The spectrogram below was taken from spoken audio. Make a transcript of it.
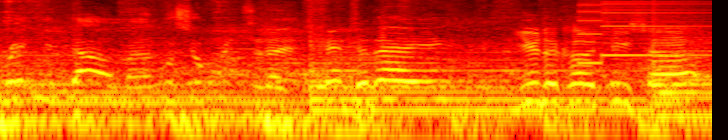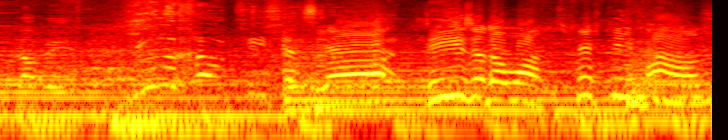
Break it down, man. What's your fit today? Fit today, Uniqlo t-shirt. Love it. Uniqlo t-shirts. Yeah, these are the ones. Fifteen pounds.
